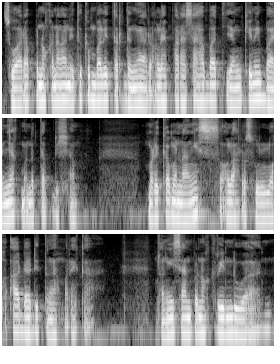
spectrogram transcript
Suara penuh kenangan itu kembali terdengar oleh para sahabat yang kini banyak menetap di Syam. Mereka menangis seolah Rasulullah ada di tengah mereka. Tangisan penuh kerinduan,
